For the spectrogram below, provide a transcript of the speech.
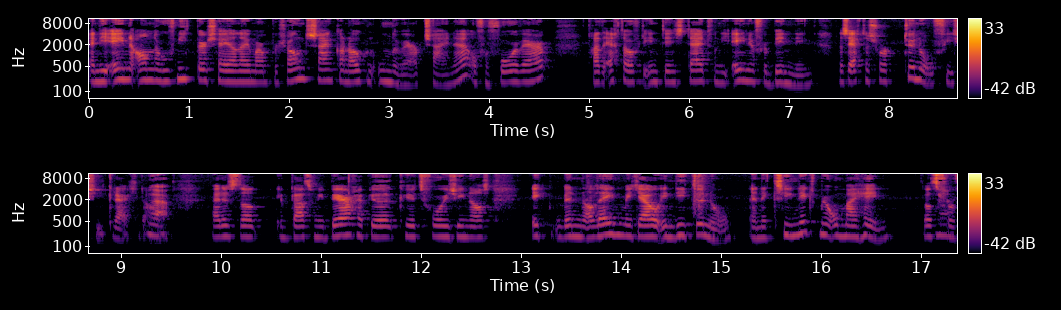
En die ene ander hoeft niet per se alleen maar een persoon te zijn, kan ook een onderwerp zijn hè? of een voorwerp. Het gaat echt over de intensiteit van die ene verbinding. Dat is echt een soort tunnelvisie krijg je dan. Ja. Dus dat in plaats van die berg heb je, kun je het voor je zien als ik ben alleen met jou in die tunnel en ik zie niks meer om mij heen. Dat, Ja. ver,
